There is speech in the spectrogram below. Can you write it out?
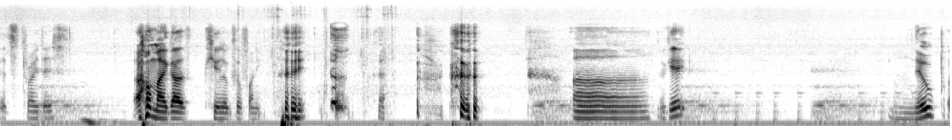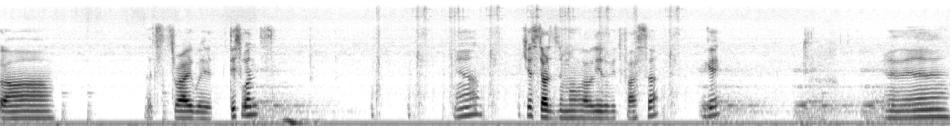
let's try this. Oh my god, he looks so funny. Uh, okay. Nope. Uh, let's try with this one. Yeah. Just started to move a little bit faster. Okay. And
